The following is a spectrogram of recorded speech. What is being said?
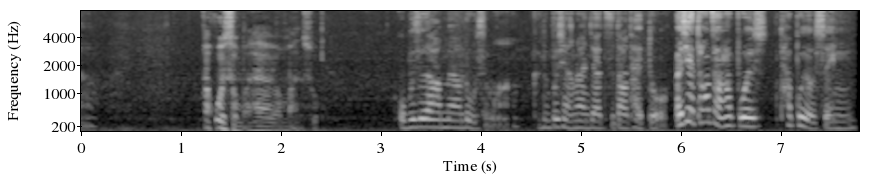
了。那为什么他要用慢速？我不知道他们要录什么啊，可能不想让人家知道太多，而且通常他不会他不会有声音，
